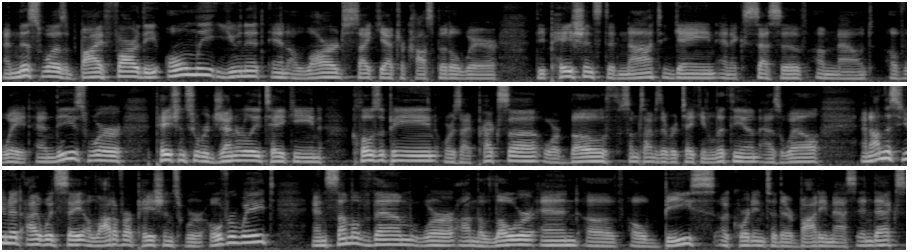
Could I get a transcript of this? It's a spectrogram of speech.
And this was by far the only unit in a large psychiatric hospital where the patients did not gain an excessive amount of weight. And these were patients who were generally taking clozapine or Zyprexa or both. Sometimes they were taking lithium as well. And on this unit, I would say a lot of our patients were overweight and some of them were on the lower end of obese according to their body mass index,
